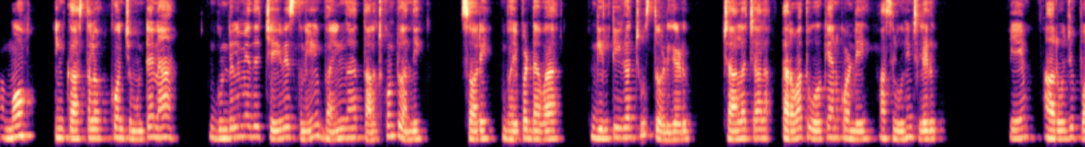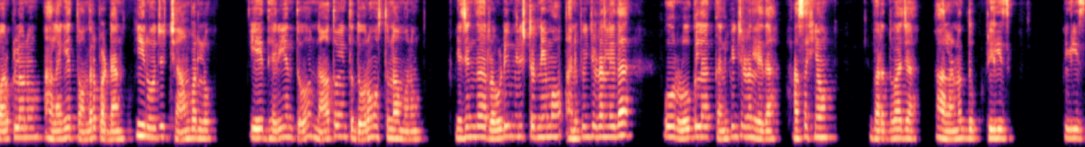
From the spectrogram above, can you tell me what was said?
అమ్మో ఇంకాస్తలో కొంచెం ఉంటేనా గుండెల మీద చేయి వేసుకుని భయంగా తలచుకుంటూ అంది. సారీ భయపడ్డావా? గిల్టీగా చూస్తూ అడిగాడు. చాలా చాలా. తర్వాత ఓకే అనుకోండి. అసలు ఊహించలేదు. ఏం? ఆ రోజు పార్కులోనూ అలాగే తొందరపడ్డాను. ఈ రోజు ఛాంబర్లో. ఏ ధైర్యంతో నాతో ఇంత దూరం వస్తున్నాం మనం? నిజంగా రౌడీ మినిస్టర్నేమో అనిపించడం లేదా? ఓ రోగులా కనిపించడం లేదా? అసహ్యం. భరద్వాజ అలా అనొద్దు ప్లీజ్. ప్లీజ్.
